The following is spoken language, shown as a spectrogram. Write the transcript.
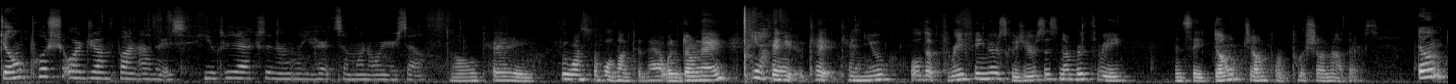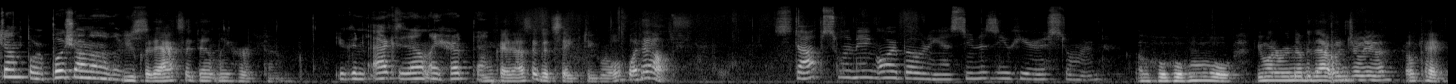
Don't push or jump on others. You could accidentally hurt someone or yourself. Okay. Who wants to hold on to that one? Donay? Yeah. Can you, can, can you hold up three fingers, because yours is number three, and say, don't jump or push on others? Don't jump or push on others. You could accidentally hurt them. You can accidentally hurt them. Okay, that's a good safety rule. What else? Stop swimming or boating as soon as you hear a storm. Oh, ho, ho, ho. you want to remember that one, Julia? Okay.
